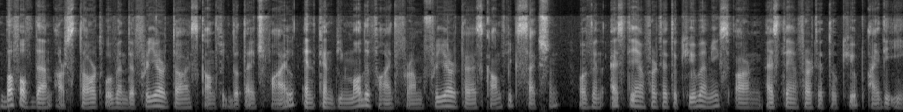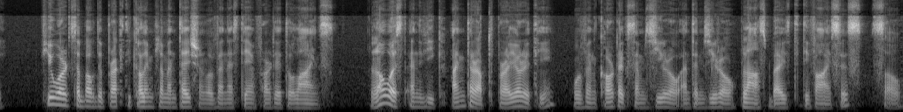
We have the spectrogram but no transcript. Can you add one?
Both of them are stored within the FreeRTOS config.h file and can be modified from FreeRTOS config section within STM32CubeMX or STM32Cube IDE. Few words about the practical implementation within STM32 lines. Lowest NVIC interrupt priority within Cortex-M0 and M0 Plus based devices, so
